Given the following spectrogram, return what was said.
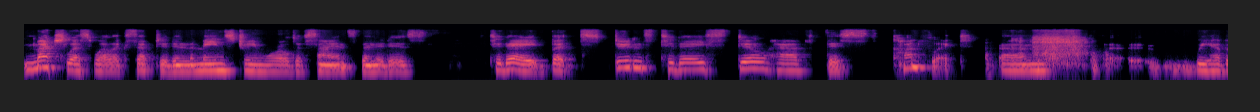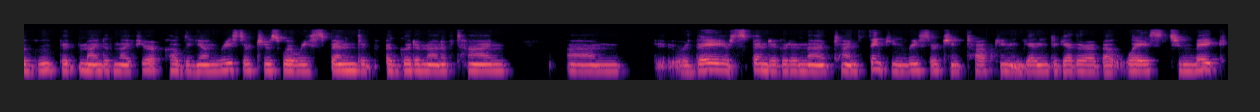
much less well accepted in the mainstream world of science than it is today. But students today still have this conflict. Um, we have a group at Mind and Life Europe called the Young Researchers, where we spend a, a good amount of time, um, or they spend a good amount of time thinking, researching, talking, and getting together about ways to make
